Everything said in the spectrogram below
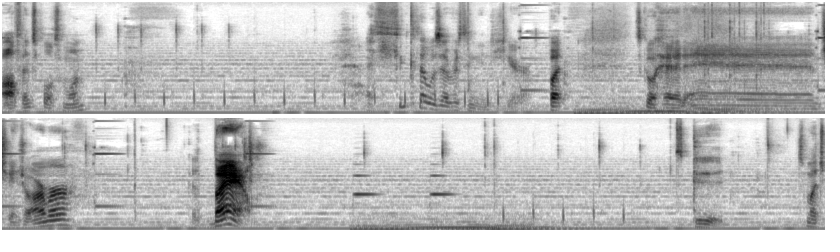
Offense plus one. I think that was everything in here. But let's go ahead and change armor. Because bam! It's good. It's much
